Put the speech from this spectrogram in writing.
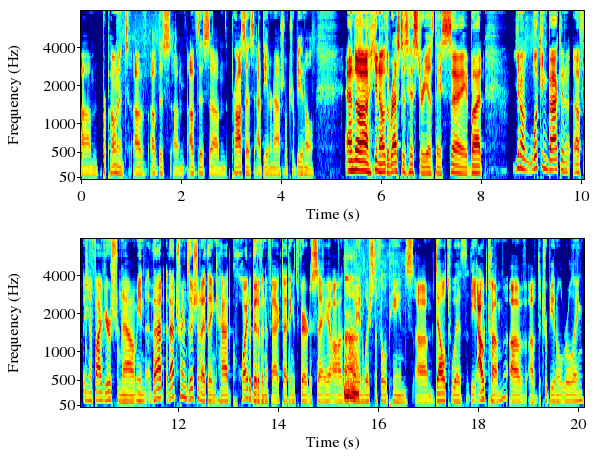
um, proponent of of this um, of this um, process at the International Tribunal. And uh, you know, the rest is history, as they say. But you know, looking back in uh, you know five years from now, I mean that that transition I think had quite a bit of an effect. I think it's fair to say on the way mm-hmm. in which the Philippines um, dealt with the outcome of, of the tribunal ruling.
